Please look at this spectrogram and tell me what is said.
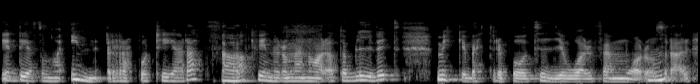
i det som har inrapporterats ja. att kvinnor och män har. Att det har blivit mycket bättre på tio år, fem år och mm. sådär.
